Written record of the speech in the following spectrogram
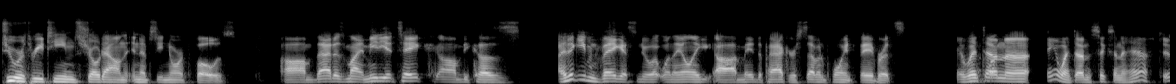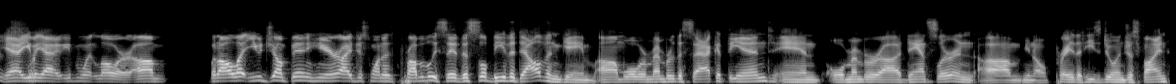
two or three teams show down the NFC North foes. Um, that is my immediate take um, because I think even Vegas knew it when they only uh, made the Packers seven point favorites. It went down. To, I think it went down to six and a half too. Yeah, even yeah, even went lower. Um, but I'll let you jump in here. I just want to probably say this will be the Dalvin game. Um, we'll remember the sack at the end, and we'll remember uh, Dantzler, and um, you know, pray that he's doing just fine.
